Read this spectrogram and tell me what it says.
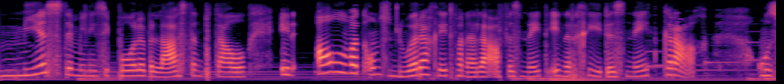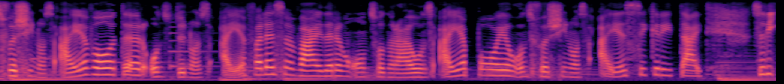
meeste munisipale belasting betaal en al wat ons nodig het van hulle af is net energie, dis net krag. Ons voorsien ons eie water, ons doen ons eie vullisverwydering, ons onderhou ons eie paaie, ons voorsien ons eie sekuriteit. So die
